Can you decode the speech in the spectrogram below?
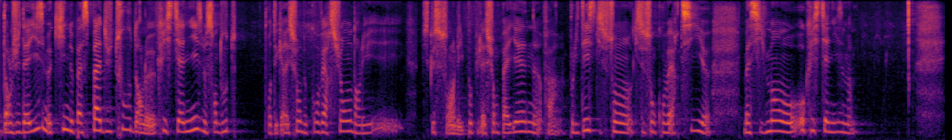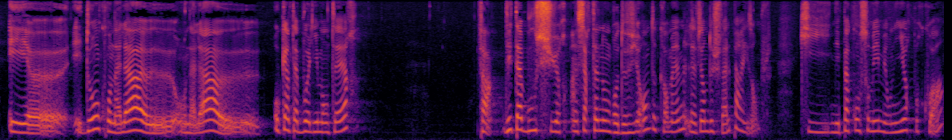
dans le judaïsme qui ne passent pas du tout dans le christianisme, sans doute pour des questions de conversion dans les puisque ce sont les populations païennes, enfin polythéistes, qui se sont, qui se sont converties massivement au christianisme. Euh, et, donc, on a là, euh, euh, aucun tabou alimentaire. Enfin, des tabous sur un certain nombre de viandes, quand même. La viande de cheval, par exemple, qui n'est pas consommée, mais on ignore pourquoi.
